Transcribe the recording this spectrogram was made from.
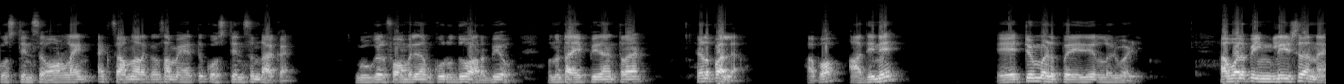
ക്വസ്റ്റ്യൻസ് ഓൺലൈൻ എക്സാം നടക്കുന്ന സമയത്ത് ക്വസ്റ്റ്യൻസ് ഉണ്ടാക്കാൻ. ഗൂഗിൾ ഫോമിൽ നമുക്ക് ഉറുദു അറബിയോ ഒന്ന് ടൈപ്പ് ചെയ്യാൻ അത്ര എളുപ്പമല്ല. അപ്പോൾ അതിന് ഏറ്റവും എളുപ്പ രീതിയിലുള്ളൊരു വഴി. അതുപോലെ ഇപ്പോൾ ഇംഗ്ലീഷ് തന്നെ.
